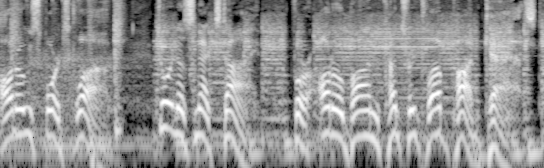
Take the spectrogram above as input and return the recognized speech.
auto sports club. Join us next time for Autobahn Country Club Podcast.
